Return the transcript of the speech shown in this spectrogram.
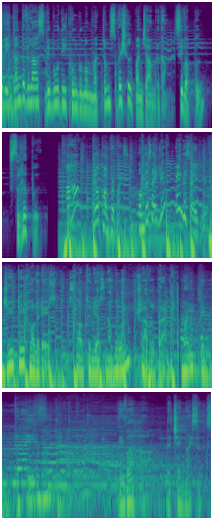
ஸ்ரீ கந்தவிலாஸ் விபூதி குங்குமம் மற்றும் ஸ்பெஷல் பஞ்சாமிர்தம். சிவப்பு சிறப்பு. ஆஹா நோ காம்ப்ரமைஸ் உங்க சைடுலயும் எங்க சைடுலயும் GT Holidays, South India's number one travel brand. மணப்பெண்ணின் பிரத்யேகமான விவாஹா த சென்னை சில்க்ஸ்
